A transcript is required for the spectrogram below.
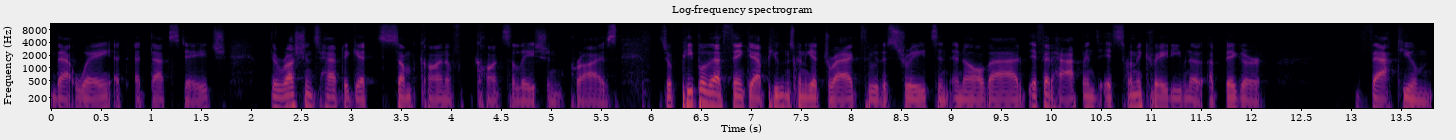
that way at, at that stage. The Russians have to get some kind of consolation prize. So people that think, yeah, Putin's going to get dragged through the streets and, and all that, if it happens, it's going to create even a, a bigger vacuum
